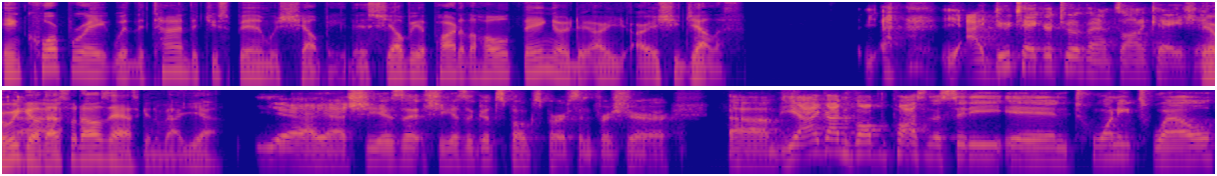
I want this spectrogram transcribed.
incorporate with the time that you spend with Shelby? Is Shelby a part of the whole thing, or, do, are, or is she jealous? Yeah, yeah, I do take her to events on occasion. There we go. Uh, That's what I was asking about. Yeah. Yeah, yeah, she is a she is a good spokesperson for sure. Um, yeah, I got involved with Paws in the City in 2012.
